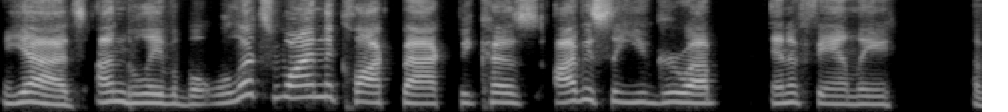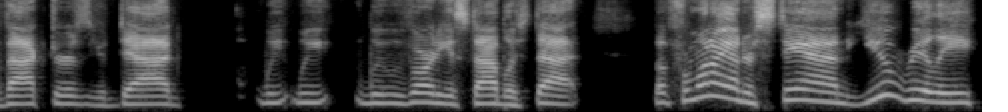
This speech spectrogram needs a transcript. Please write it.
Yeah, it's unbelievable. Well, let's wind the clock back because obviously you grew up in a family of actors. Your dad, we we we've already established that. But from what I understand, you really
